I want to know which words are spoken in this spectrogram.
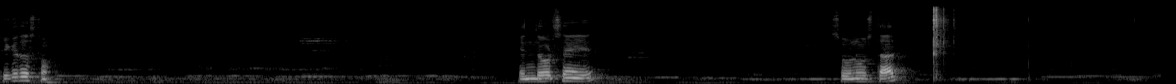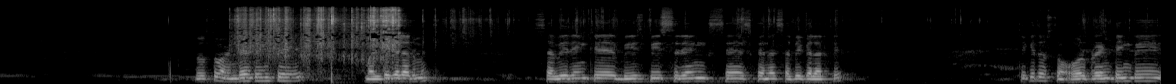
ठीक है, दोस्तों? इंदौर से हैं ये। सोनू उस्ताद। दोस्तों हंड्रेड रिंग से मल्टी कलर में, सभी रिंग के बीस बीस रिंग्स हैं इसके अंदर सभी कलर के। ठीक है दोस्तों, और प्रिंटिंग भी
